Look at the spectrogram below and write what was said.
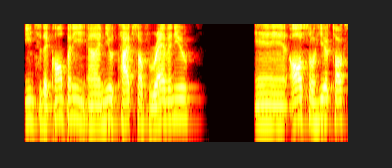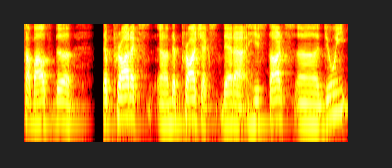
into the company, uh, new types of revenue, and also here talks about the the products, uh, the projects that uh, he starts uh, doing.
